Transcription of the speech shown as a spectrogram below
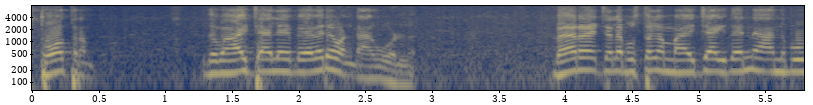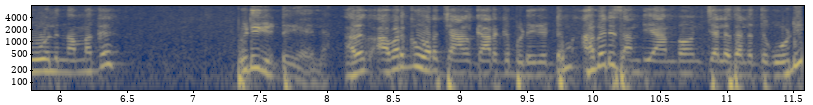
സ്തോത്രം. ഇത് വായിച്ചാലേ വിവരം ഉണ്ടാകുള്ളൂ വേറെ ചില പുസ്തകം വായിച്ചാൽ ഇതന്നെ അന്ന് പോലും നമുക്ക് പിടികിട്ടുകയില്ല. അത് അവർക്ക് കുറച്ച് ആൾക്കാർക്ക് പിടികിട്ടും. അവർ സന്ധ്യയാകുമ്പം ചില സ്ഥലത്ത് കൂടി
